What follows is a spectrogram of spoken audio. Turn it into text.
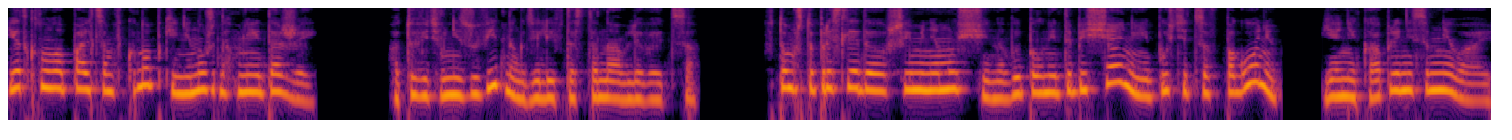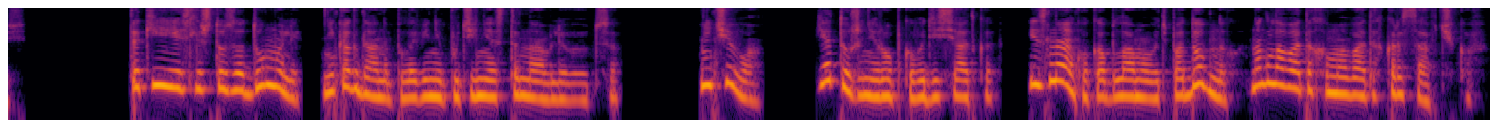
я ткнула пальцем в кнопки ненужных мне этажей. А то ведь внизу видно, где лифт останавливается. В том, что преследовавший меня мужчина выполнит обещание и пустится в погоню, я ни капли не сомневаюсь. Такие, если что задумали, никогда на половине пути не останавливаются. Ничего, я тоже не робкого десятка и знаю, как обламывать подобных нагловато-хамоватых красавчиков.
